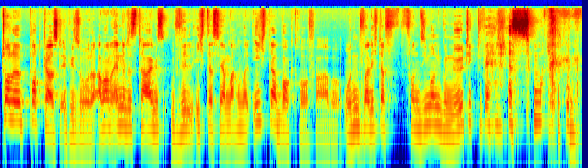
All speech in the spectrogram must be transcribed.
tolle Podcast-Episode. Aber am Ende des Tages will ich das ja machen, weil ich da Bock drauf habe und weil ich da von Simon genötigt werde, das zu machen.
